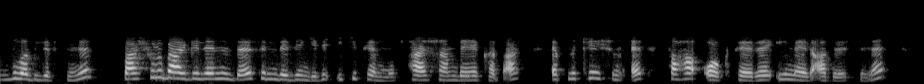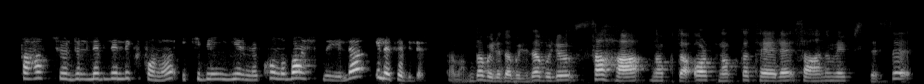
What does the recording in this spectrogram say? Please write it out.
bulabilirsiniz. Başvuru belgelerini de senin dediğin gibi 2 Temmuz Perşembe'ye kadar application at saha.org.tr e-mail adresine Saha Sürdürülebilirlik Fonu 2020 konu başlığıyla iletebilirsiniz. Tamam. www.saha.org.tr sahanın web sitesi.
